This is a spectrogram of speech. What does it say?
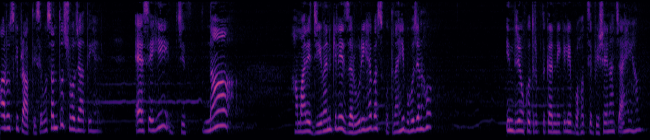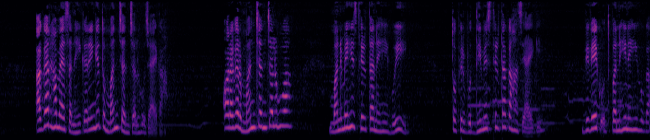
और उसकी प्राप्ति से वो संतुष्ट हो जाती है। ऐसे ही जितना हमारे जीवन के लिए ज़रूरी है, बस उतना ही भोजन हो। इंद्रियों को तृप्त करने के लिए बहुत से विषय ना चाहें हम। अगर हम ऐसा नहीं करेंगे तो मन चंचल हो जाएगा। और अगर मन चंचल हुआ, मन में ही स्थिरता नहीं हुई तो फिर बुद्धि में स्थिरता कहाँ से आएगी? विवेक उत्पन्न ही नहीं होगा।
